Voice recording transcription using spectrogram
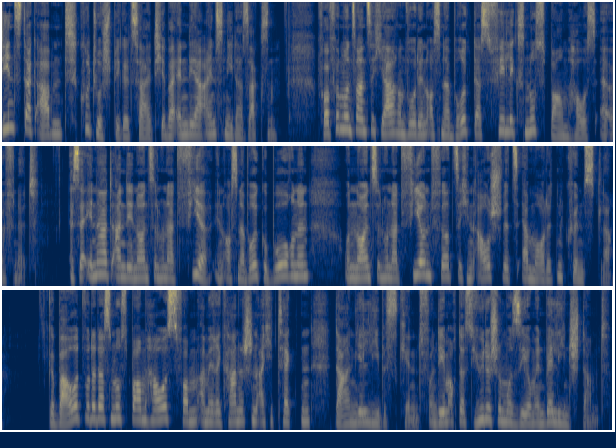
Dienstagabend Kulturspiegelzeit hier bei NDR 1 Niedersachsen. Vor 25 Jahren wurde in Osnabrück das Felix Nussbaum Haus eröffnet. Es erinnert an den 1904 in Osnabrück geborenen und 1944 in Auschwitz ermordeten Künstler. Gebaut wurde das Nussbaumhaus vom amerikanischen Architekten Daniel Liebeskind, von dem auch das Jüdische Museum in Berlin stammt.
